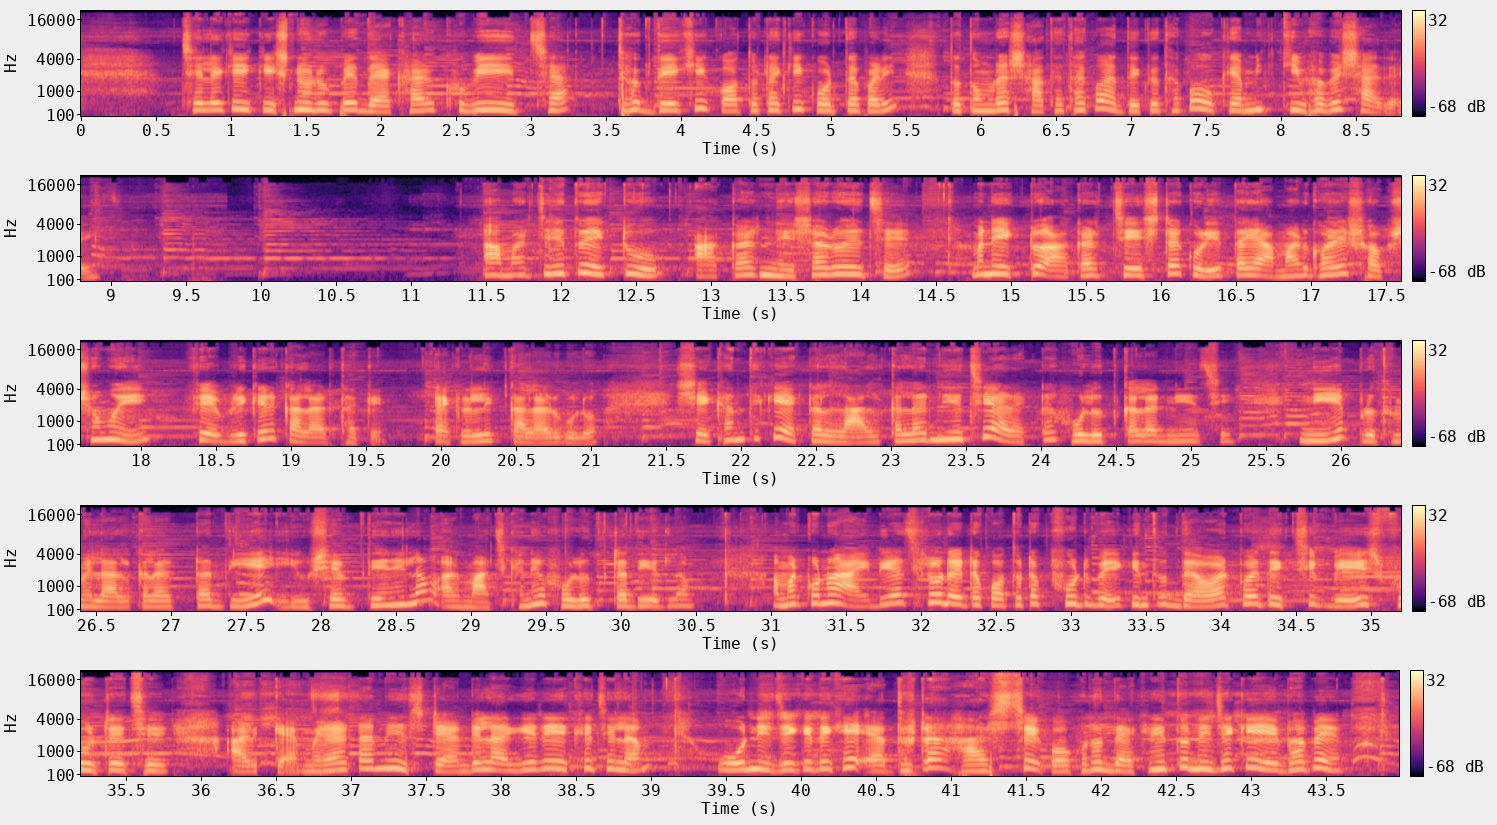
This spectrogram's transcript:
ছেলেকে এই কৃষ্ণ দেখার খুবই ইচ্ছা। তো দেখি কতটা কি করতে পারি। তো তোমরা সাথে থাকো আর দেখতে থাকো ওকে আমি কীভাবে সাজাই। আমার যেহেতু একটু আঁকার নেশা রয়েছে মানে একটু আঁকার চেষ্টা করি, তাই আমার ঘরে সবসময়ই ফেব্রিকের কালার থাকে, অ্যাক্রেলিক কালারগুলো। সেখান থেকে একটা লাল কালার নিয়েছি আর একটা হলুদ কালার নিয়েছি। নিয়ে প্রথমে লাল কালারটা দিয়ে ইউ শেপ দিয়ে নিলাম আর মাঝখানে হলুদটা দিয়ে দিলাম। আমার কোনো আইডিয়া ছিল না এটা কতটা ফুটবে, কিন্তু দেওয়ার পরে দেখছি বেশ ফুটেছে। আর ক্যামেরাটা আমি স্ট্যান্ডে লাগিয়ে রেখেছিলাম। ও নিজেকে দেখে এতটা হাসছে, কখনো দেখেনি তো নিজেকে এভাবে।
